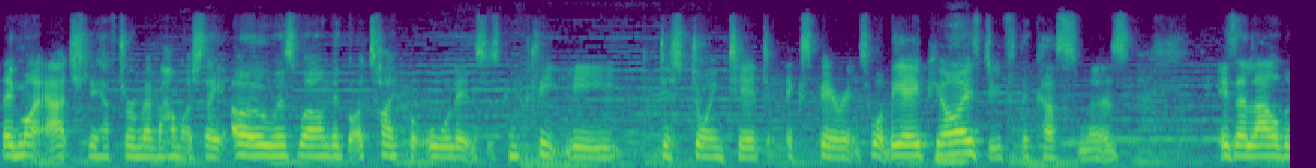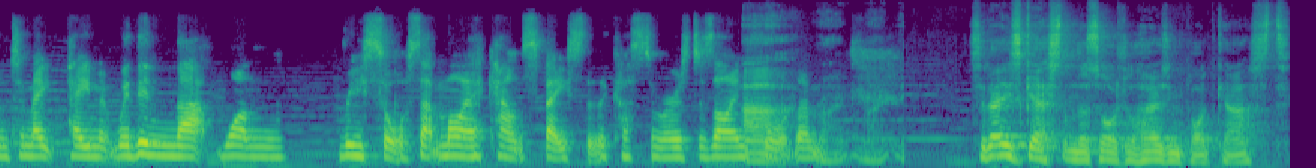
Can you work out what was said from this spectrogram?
They might actually have to remember how much they owe as well, and they've got to type it all in. So it's a completely disjointed experience. What the APIs do for the customers is allow them to make payment within that one resource, that my account space that the customer has designed ah, for them. Right, right. Today's guest on the Social Housing Podcast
